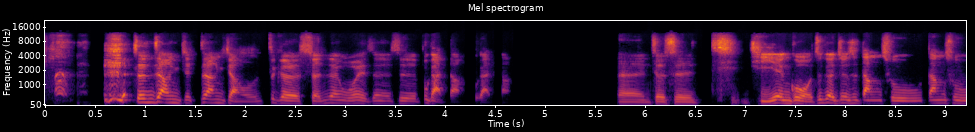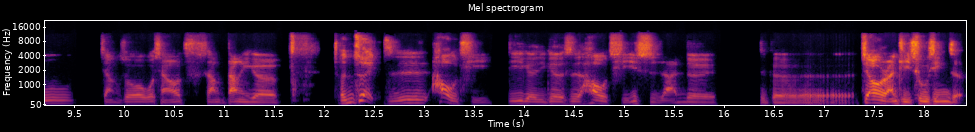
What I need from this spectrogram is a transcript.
真这样这样讲，我这个神人我也真的是不敢当，不敢当。嗯，就是体体验过这个，就是当初当初讲说我想要想当一个纯粹只是好奇，第一个一个是好奇使然的这个交友软体初心者，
